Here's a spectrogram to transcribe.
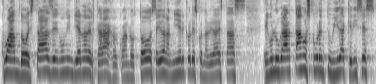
cuando estás en un invierno del carajo, cuando todo se ha ido a la miércoles, cuando en realidad estás en un lugar tan oscuro en tu vida que dices,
